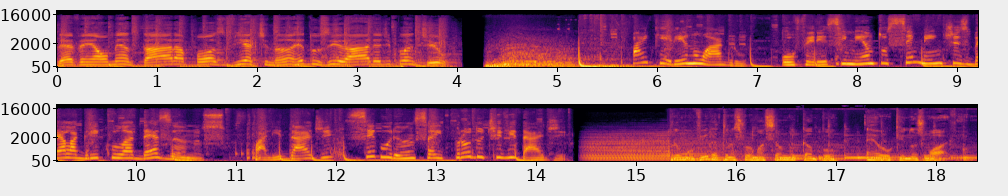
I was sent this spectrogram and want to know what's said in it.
devem aumentar após Vietnã reduzir a área de plantio. Pai Querendo Agro. Oferecimento Sementes Bela Agrícola 10 anos. Qualidade, segurança e produtividade. Promover a transformação no campo é o que nos move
